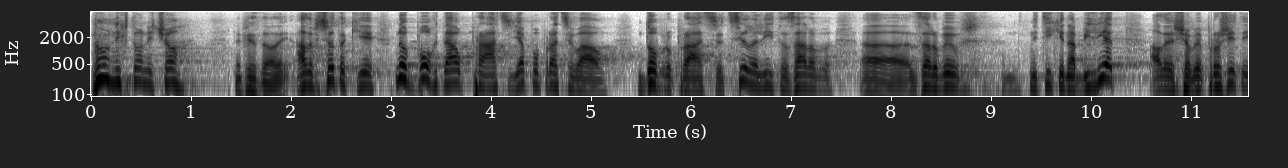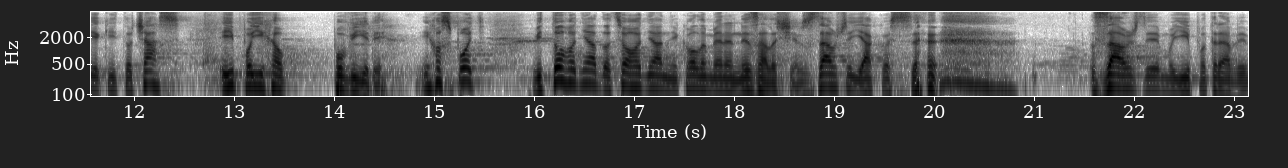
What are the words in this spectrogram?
Ну, ніхто нічого не підходив. Але все-таки, ну, Бог дав працю, я попрацював, добру працю, ціле літо зароб, а, заробив не тільки на білет, але щоб прожити якийсь час, і поїхав по вірі. І Господь від того дня до цього дня ніколи мене не залишив. Завжди якось завжди мої потреби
